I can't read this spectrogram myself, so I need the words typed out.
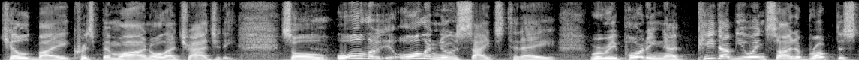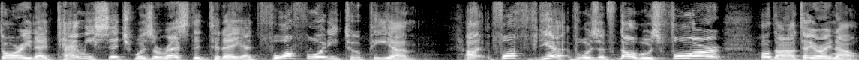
killed by Chris Benoit and all that tragedy. So all the all the news sites today were reporting that PW Insider broke the story that Tammy Sytch was arrested today at 4:42 p.m. Uh, four, yeah, was it, no, it was four. Hold on, I'll tell you right now.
